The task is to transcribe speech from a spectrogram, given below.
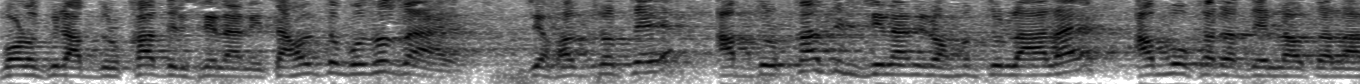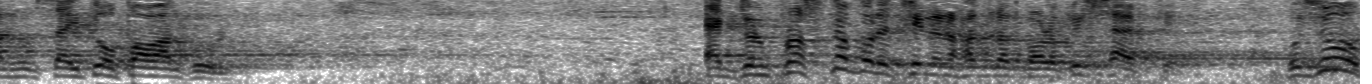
বড় পীর আব্দুল কাদের জিলানি। তাহলে তো বোঝা যায় যে হজরতে আব্দুল কাদের জিলানি রহমতুল্লাহ আলাই আবু আনহুর চাইতেও পাওয়ারফুল একজন প্রশ্ন করেছিলেন হজরত বড় পীর সাহেবকে, হুজুর,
